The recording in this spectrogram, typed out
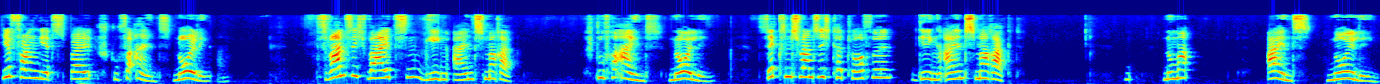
Wir fangen jetzt bei Stufe 1, Neuling an. 20 Weizen gegen 1 Smaragd. Stufe 1, Neuling. 26 Kartoffeln gegen 1 Smaragd. Nummer 1, Neuling.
